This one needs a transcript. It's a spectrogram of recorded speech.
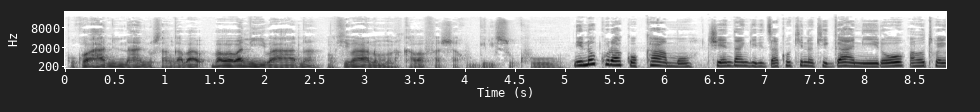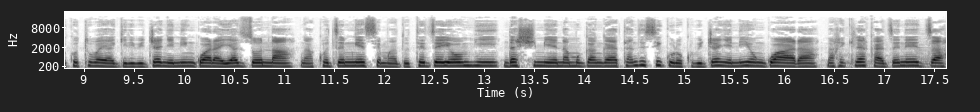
kuko ahanini na hanini usanga baba banibana mu kibano umuntu akabafasha kugira isuku ni no kuri ako kamo nciye ndangiriza ko kino kiganiro aho twari ko tubayagira ibijyanye n'indwara ya zona mwakoze mwese mwaduteze yompi ndashimiye na muganga yatanze isiguro ku bijyanye n'iyo iyo ngwara Marie Claire Kazeneza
